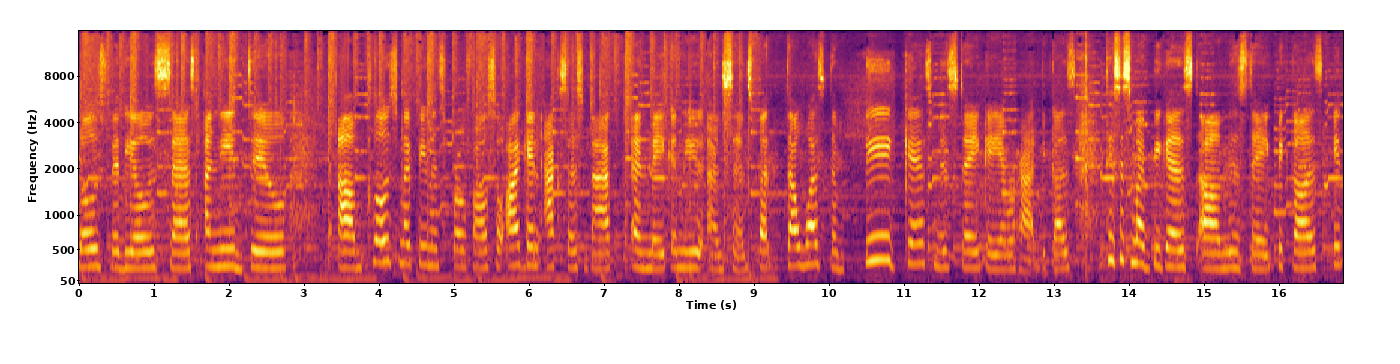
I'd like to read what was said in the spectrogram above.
those videos says I need to um, close my payments profile so I can access back and make a new AdSense. But that was the biggest mistake I ever had because this is my biggest um, mistake because it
